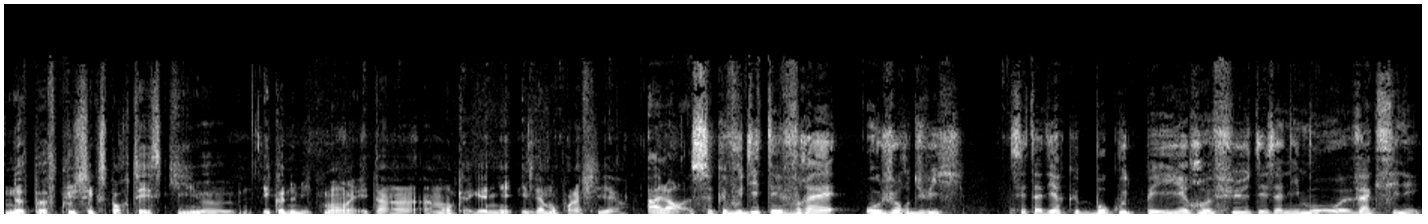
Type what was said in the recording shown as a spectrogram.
ne peuvent plus s'exporter, ce qui euh, économiquement est un, un manque à gagner évidemment pour la filière. Alors, ce que vous dites est vrai aujourd'hui. C'est-à-dire que beaucoup de pays refusent des animaux euh, vaccinés.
